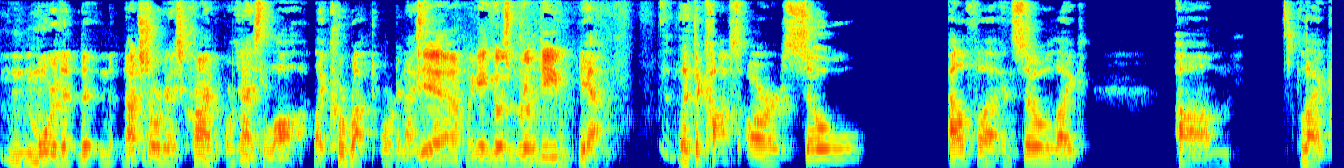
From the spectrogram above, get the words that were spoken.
more than the, not just organized crime, but organized law, like corrupt organized law. Yeah, like it goes real deep. Yeah. Like the cops are so alpha and so like um like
